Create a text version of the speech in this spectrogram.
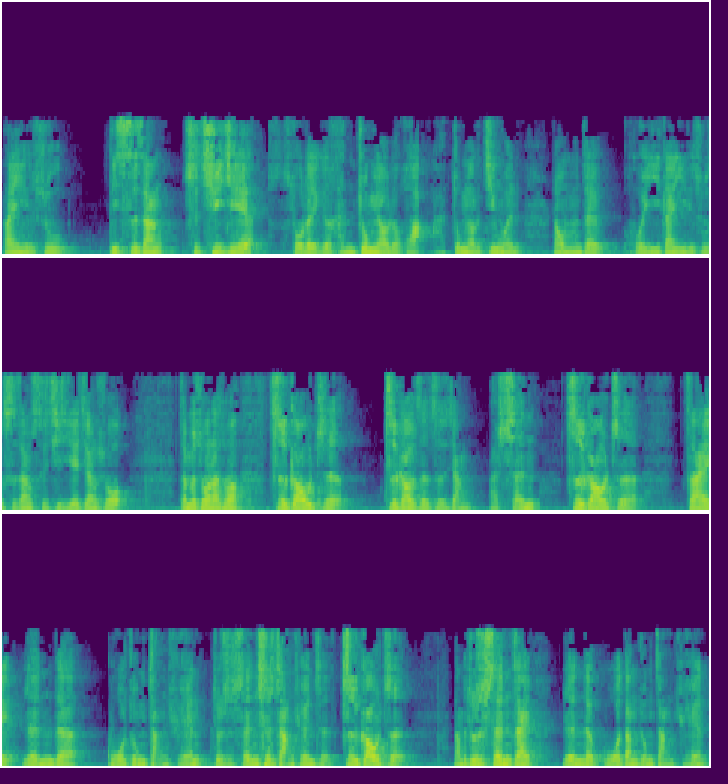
但以理书第四章十七节说了一个很重要的话啊，重要的经文，让我们再回忆但以理书四章十七节这样说，怎么说呢？说至高者，至高者是讲啊神，至高者在人的国中掌权，就是神是掌权者，至高者。那么就是神在人的国当中掌权，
